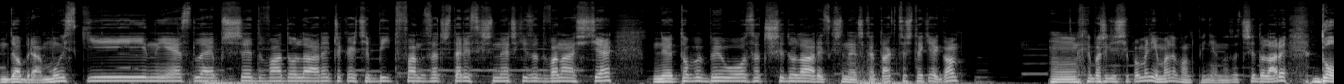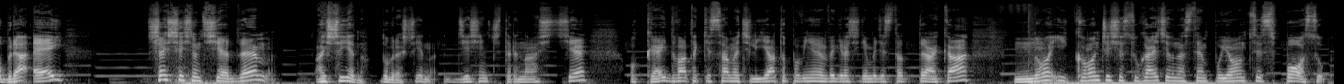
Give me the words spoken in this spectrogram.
Dobra, mój skin jest lepszy, 2 dolary. Czekajcie, bitwa za cztery skrzyneczki za 12. Nie, To by było za 3 dolary skrzyneczka, tak? Coś takiego. Mm, chyba, że gdzieś się pomyliłem, ale wątpię, nie no, za 3 dolary. Dobra, ej! 6,67. A jeszcze jedna, dobra, jeszcze jedna. 10, 14. Ok, dwa takie same, czyli ja to powinienem wygrać nie będzie stat tracka. No i kończy się, słuchajcie, w następujący sposób.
